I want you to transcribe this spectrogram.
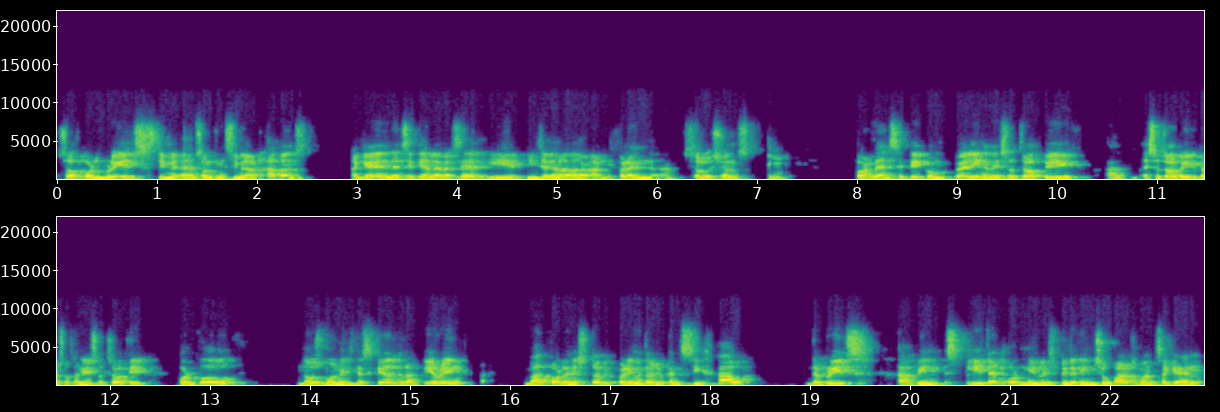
So for the bridge, sim uh, something similar happens. Again, density and level set in general are, are different um, solutions. For density, comparing an isotropic, uh, isotropic versus an isotropic, for both, no small length scales are appearing, but for an isotropic perimeter, you can see how the bridge have been splitted or nearly split in two parts once again,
